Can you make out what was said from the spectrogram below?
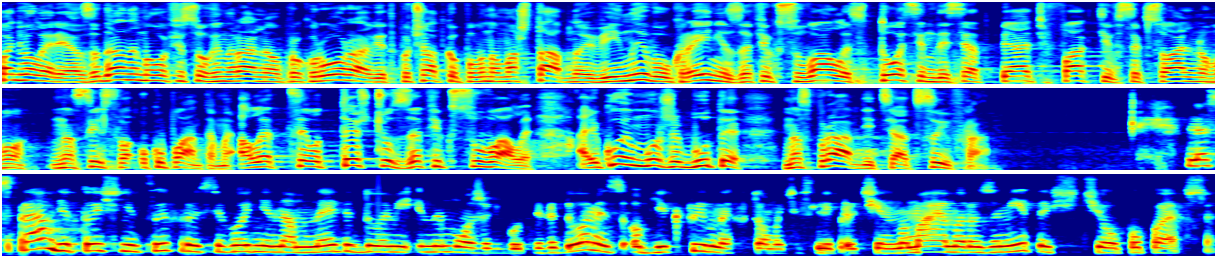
Пані Валерія, за даними офісу генерального прокурора, від початку повномасштабної війни в Україні зафіксували 175 фактів сексуального насильства окупантами. Але це от те, що зафіксували. А якою може бути насправді ця цифра? Насправді точні цифри сьогодні нам невідомі і не можуть бути відомі з об'єктивних, в тому числі причин. Ми маємо розуміти, що, по-перше,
